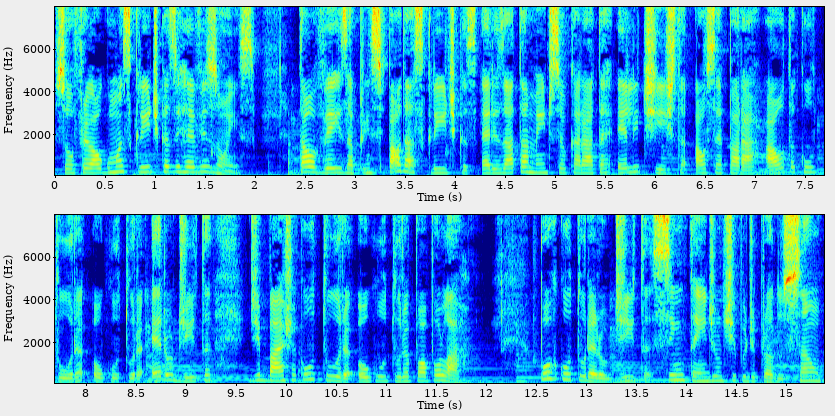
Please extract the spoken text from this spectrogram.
sofreu algumas críticas e revisões. Talvez a principal das críticas era exatamente seu caráter elitista ao separar alta cultura ou cultura erudita de baixa cultura ou cultura popular. Por cultura erudita se entende um tipo de produção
